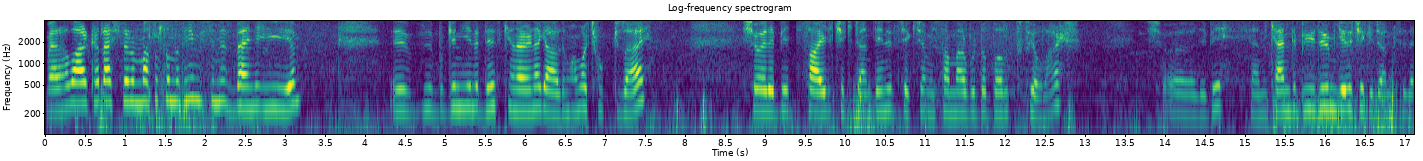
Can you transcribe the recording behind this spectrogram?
Merhaba arkadaşlarım nasılsınız iyi misiniz? Ben de iyiyim. Ee, Bugün yine deniz kenarına geldim ama çok güzel. Şöyle bir sahil çekeceğim, deniz çekeceğim. İnsanlar burada balık tutuyorlar. Şöyle bir yani kendi büyüdüğüm yeri çekeceğim size.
